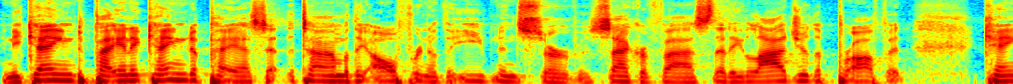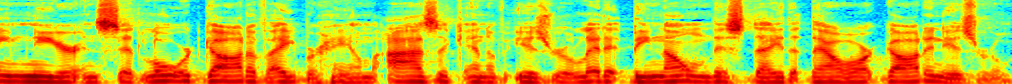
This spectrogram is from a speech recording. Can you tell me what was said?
And he came to and it came to pass at the time of the offering of the evening service, sacrifice, that Elijah the prophet came near and said, Lord God of Abraham, Isaac, and of Israel, let it be known this day that thou art God in Israel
